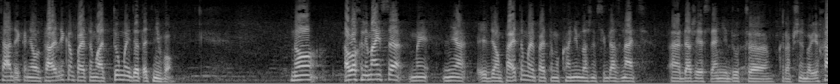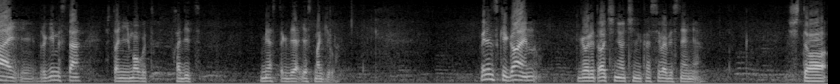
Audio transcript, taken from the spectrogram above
цадик, он не был праведником, поэтому от тума идет от него. Но Аллах Лимайса мы не идем поэтому, и поэтому коним должны всегда знать даже если они идут э, к Рапшин Барюхай и другие места, что они не могут входить в место, где есть могила. Виленский Гайн говорит очень-очень красивое объяснение, что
